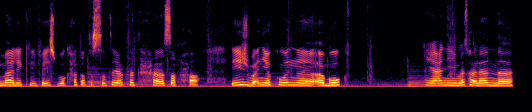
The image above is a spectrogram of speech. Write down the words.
مالك الفيسبوك حتى تستطيع فتح صفحة. لا يجب أن يكون أبوك يعني مثلا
